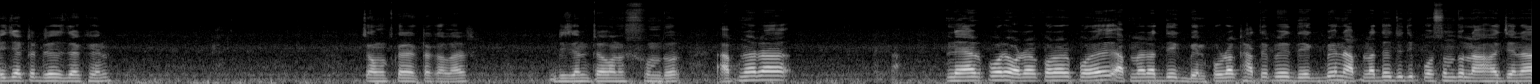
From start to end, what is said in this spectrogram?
এই যে একটা ড্রেস দেখেন। চমৎকার একটা কালার ডিজাইনটাও অনেক সুন্দর। আপনারা নেয়ার পরে অর্ডার করার পরে আপনারা দেখবেন প্রোডাক্ট হাতে পেয়ে দেখবেন। আপনাদের যদি পছন্দ না হয় যে, না,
